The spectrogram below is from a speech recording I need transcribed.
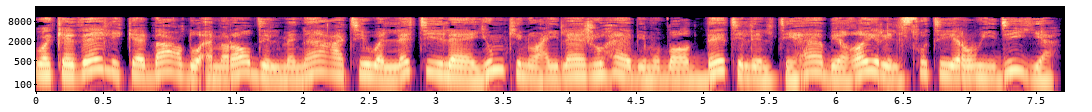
وكذلك بعض أمراض المناعة والتي لا يمكن علاجها بمضادات الالتهاب غير الستيرويدية.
